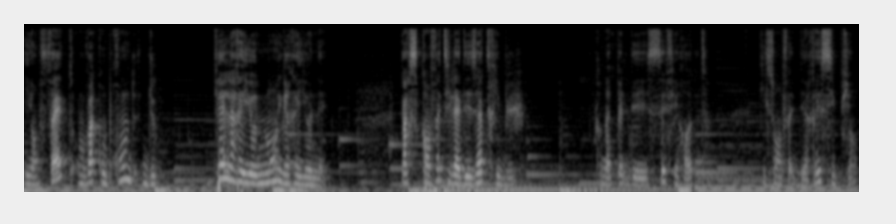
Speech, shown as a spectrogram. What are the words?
et en fait, on va comprendre de quel rayonnement il rayonnait. Parce qu'en fait, il a des attributs qu'on appelle des séphirotes, qui sont en fait des récipients.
